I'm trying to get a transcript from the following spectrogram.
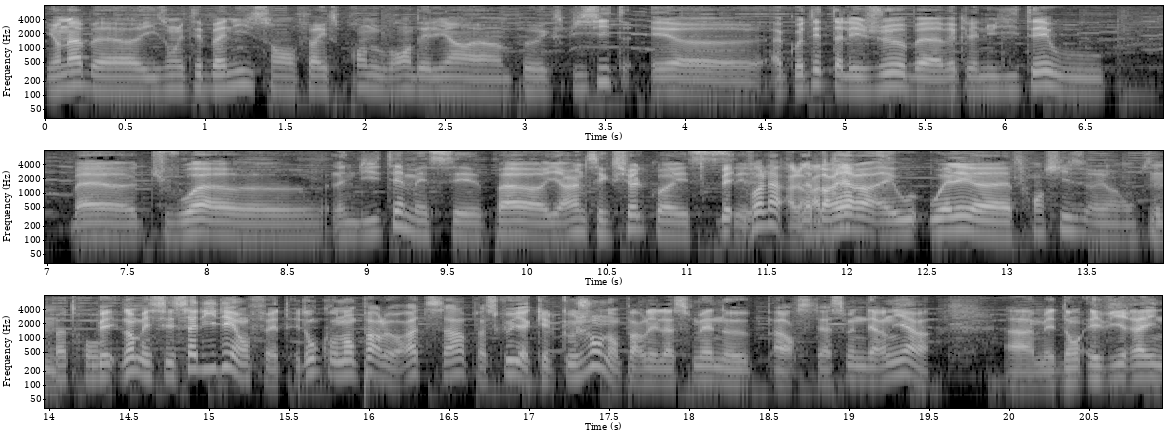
il y en a, bah, ils ont été bannis sans faire exprès en ouvrant des liens un peu explicites. Et euh, à côté, t'as les jeux bah, avec la nudité où bah, tu vois euh, la nudité, mais c'est pas, il y a rien de sexuel quoi. Et Mais voilà, alors la après- barrière où, où elle est euh, franchise, on sait Hmm. pas trop. Mais, non mais c'est ça l'idée en fait. Et donc on en parlera de ça parce qu'il y a quelques jours on en parlait la semaine, euh, alors c'était la semaine dernière, euh, mais dans Heavy Rain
